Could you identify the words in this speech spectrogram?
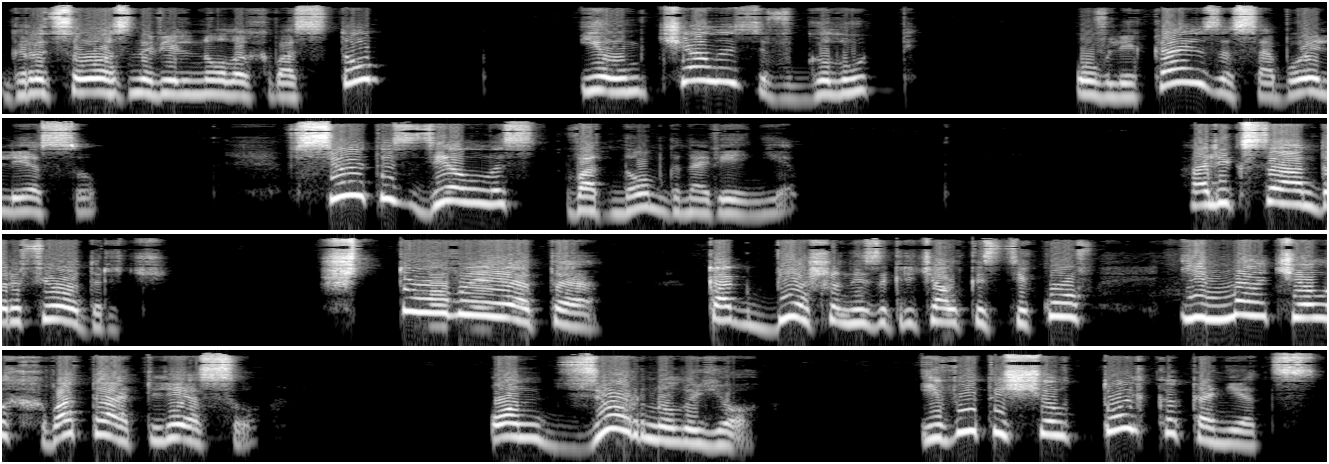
грациозно вильнула хвостом и умчалась вглубь увлекая за собой лесу. Все это сделалось в одно мгновение. Александр Федорович, что вы это? Как бешеный закричал Костяков и начал хватать лесу. Он дернул ее и вытащил только конец,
